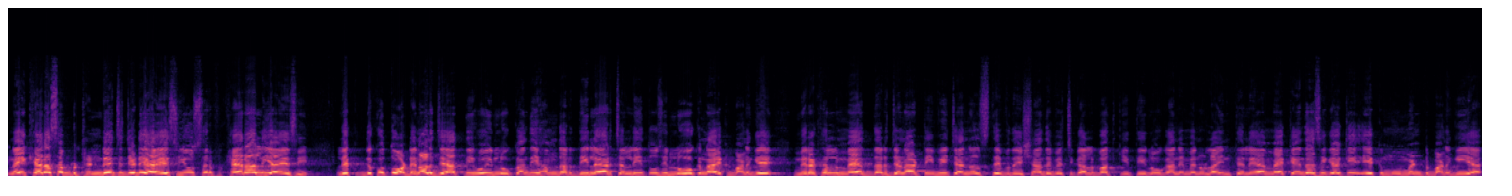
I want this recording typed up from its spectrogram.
ਨਹੀਂ ਖੈਰਾ ਸਾਹਿਬ ਬਠਿੰਡੇ 'ਚ ਜਿਹੜੇ ਆਏ ਸੀ ਉਹ ਸਿਰਫ ਖੈਰਾ ਲਈ ਆਏ ਸੀ। ਲੇਕ ਦੇਖੋ ਤੁਹਾਡੇ ਨਾਲ ਜ਼ਿਆਦਤੀ ਹੋਈ ਲੋਕਾਂ ਦੀ ਹਮਦਰਦੀ ਲਹਿਰ ਚੱਲੀ ਤੁਸੀਂ ਲੋਕ ਨਾਇਕ ਬਣ ਗਏ। ਮੇਰਾ ਖਿਆਲ ਮੈਂ ਦਰਜਣਾ ਟੀਵੀ ਚੈਨਲਸ ਤੇ ਵਿਦੇਸ਼ਾਂ ਦੇ ਵਿੱਚ ਗੱਲਬਾਤ ਕੀਤੀ ਲੋਕਾਂ ਨੇ ਮੈਨੂੰ ਲਾਈਨ ਤੇ ਲਿਆ। ਮੈਂ ਕਹਿੰਦਾ ਸੀਗਾ ਕਿ ਇੱਕ ਮੂਵਮੈਂਟ ਬਣ ਗਈ ਆ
